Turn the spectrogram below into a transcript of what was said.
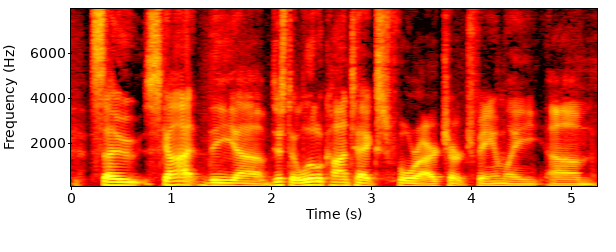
so, Scott, the uh, just a little context for our church family. Um,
